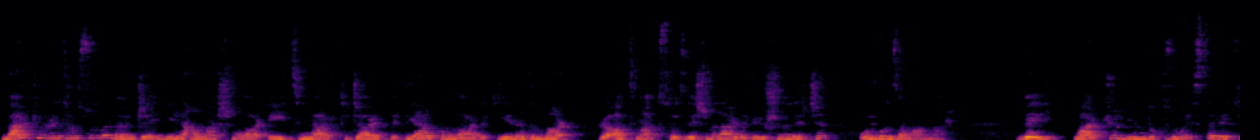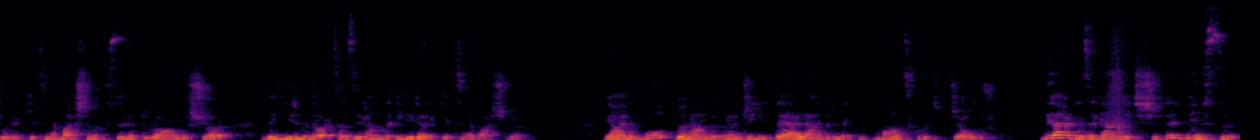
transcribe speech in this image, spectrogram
Merkür Retrosu'ndan önce yeni anlaşmalar, eğitimler, ticaret ve diğer konulardaki yeni adımları atmak, sözleşmeler ve görüşmeler için uygun zamanlar. Ve Merkür 29 Mayıs'ta retro hareketine başlamak üzere durağanlaşıyor ve 24 Haziran'da ileri hareketine başlıyor. Yani bu dönemden önceyi değerlendirmek mantıklıca olur. Diğer gezegen geçişi de Venüs'ün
